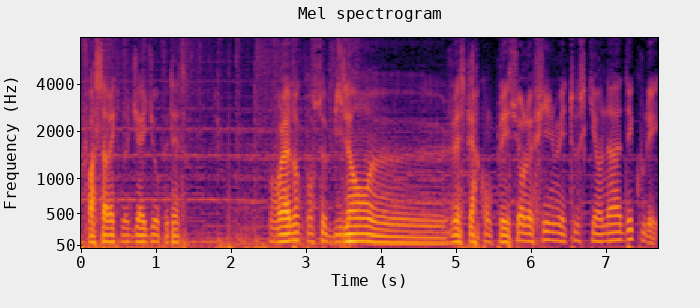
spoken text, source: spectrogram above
on fera ça avec nos G.I. Joe peut-être. Voilà donc pour ce bilan, euh, je l'espère complet sur le film et tout ce qui en a découlé.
